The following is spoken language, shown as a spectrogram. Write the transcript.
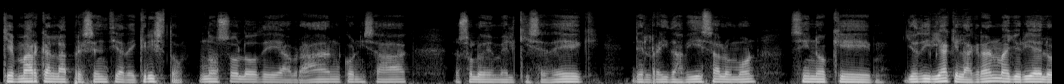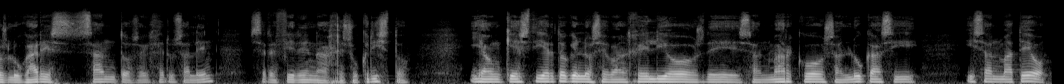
que marcan la presencia de Cristo, no solo de Abraham con Isaac, no solo de Melquisedec, del rey David Salomón, sino que yo diría que la gran mayoría de los lugares santos en Jerusalén se refieren a Jesucristo. Y aunque es cierto que en los evangelios de San Marcos, San Lucas y, San Mateo,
